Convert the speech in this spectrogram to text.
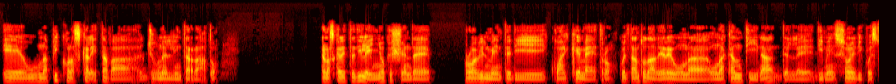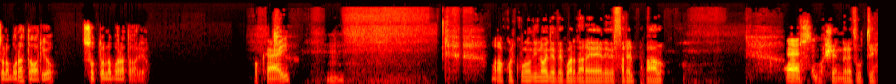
e una piccola scaletta va giù nell'interrato. È una scaletta di legno che scende probabilmente di qualche metro, quel tanto da avere una, una cantina delle dimensioni di questo laboratorio sotto il laboratorio. Ok. Mm. No, qualcuno di noi deve guardare, deve fare il palo. Eh sì. Possiamo scendere tutti.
